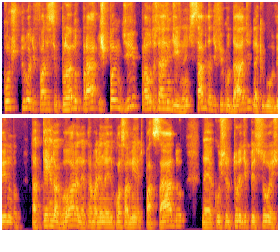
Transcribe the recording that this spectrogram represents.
construa de fato esse plano para expandir para outras terras indígenas. A gente sabe da dificuldade né, que o governo está tendo agora, né, trabalhando ainda com orçamento passado, né, com estrutura de pessoas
